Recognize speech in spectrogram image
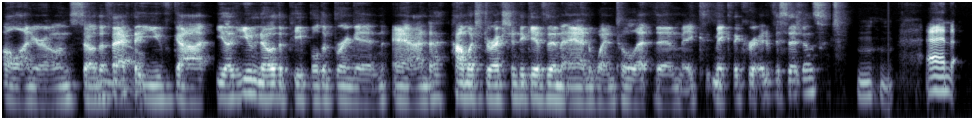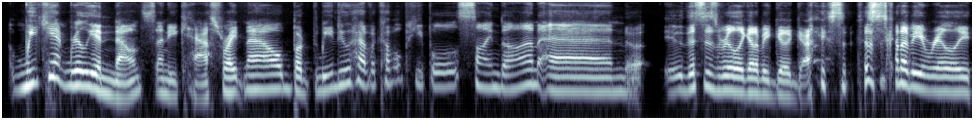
all on your own so the fact that you've got you know, you know the people to bring in and how much direction to give them and when to let them make make the creative decisions Mhm. And we can't really announce any cast right now, but we do have a couple people signed on, and uh, this is really gonna be good, guys. this is gonna be really.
